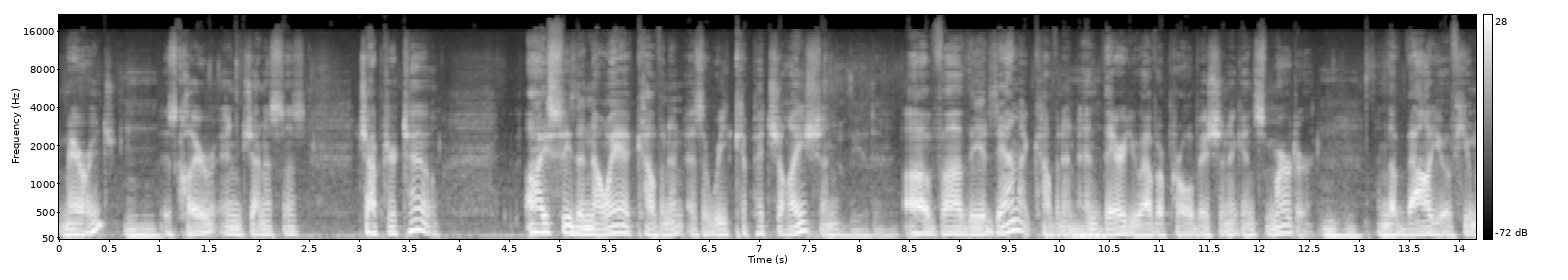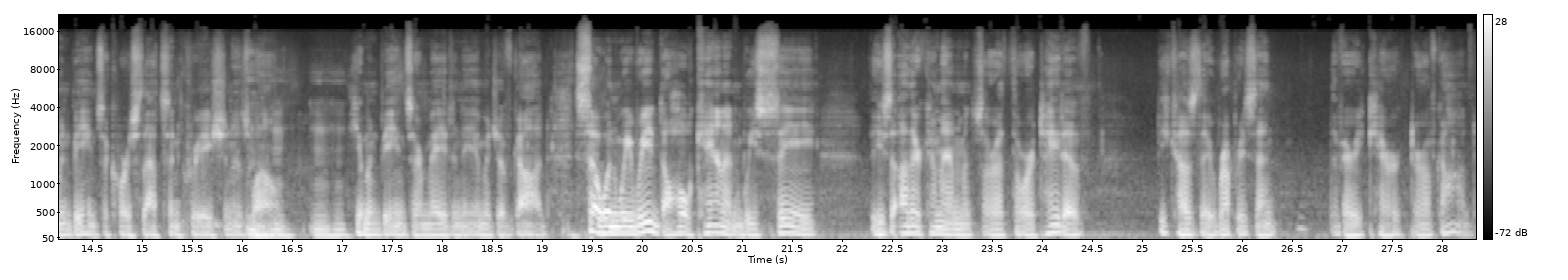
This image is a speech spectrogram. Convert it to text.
Marriage mm-hmm. is clear in Genesis chapter 2. I see the Noahic covenant as a recapitulation Of the Adamic. of uh, the Adamic covenant, and there you have a prohibition against murder and the value of human beings. Of course, that's in creation as well. Human beings are made in the image of God. So when we read the whole canon, we see these other commandments are authoritative because they represent the very character of God.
